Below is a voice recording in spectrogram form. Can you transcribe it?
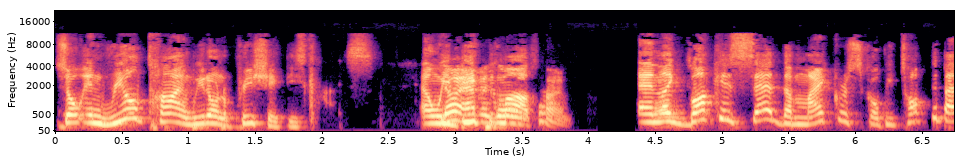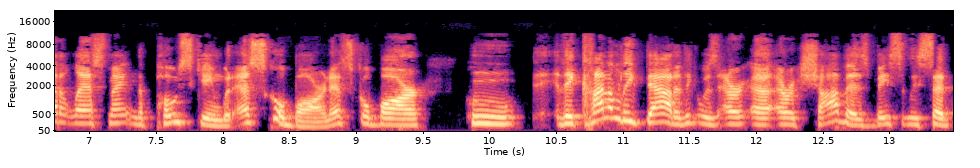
So in real time, we don't appreciate these guys, and we No, beat them all up. the time. And like Buck has said, the microscope, he talked about it last night in the post game with Escobar. And Escobar, who they kind of leaked out, I think it was Eric, uh, Eric Chavez, basically said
